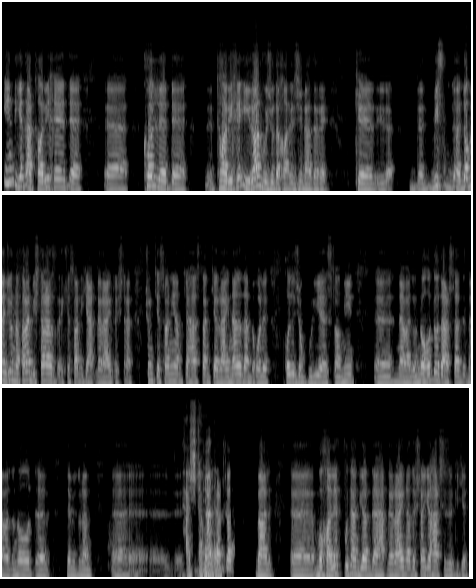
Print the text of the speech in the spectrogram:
این دیگه در تاریخ کل تاریخ ایران وجود خارجی نداره که دو میلیون نفر بیشتر از کسانی که حق رأی داشتن. چون کسانی هم که هستن که رأی ندادن به قول خود جمهوری اسلامی 99 دو درصد 99 نمی‌دونم 8 درصد بله. مخالف بودن یا حق رأی نداشتن یا هر چیز دیگه.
